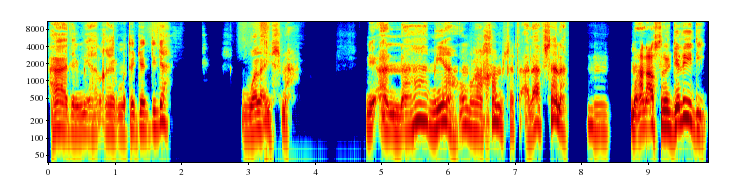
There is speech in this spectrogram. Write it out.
هذه المياه الغير متجددة ولا يسمح لأنها مياه عمرها خمسة ألاف سنة. مم. مع العصر الجليدي.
